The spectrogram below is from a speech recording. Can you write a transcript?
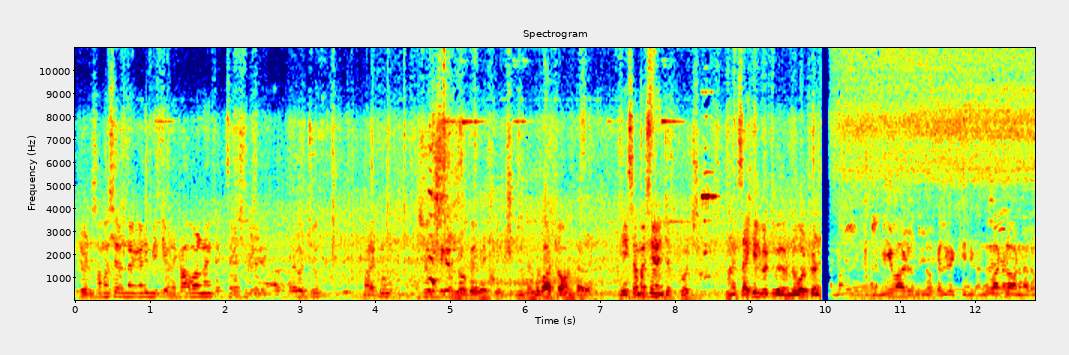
ఎటువంటి సమస్యలు ఉన్నా కానీ మీకు ఏమైనా కావాలన్నా ఖచ్చితంగా అశోక్ అడగచ్చు. మనకు అశోక్ దగ్గర లోకల్ వ్యక్తి మీకు అందుబాటులో ఉంటారు. ఏ సమస్య అని చెప్పుకోవచ్చు. మనకు సైకిల్ గుర్తు మీద రెండు ఓట్లు ఉంటాయి మన మీ వాడు లోకల్ వ్యక్తి అందుబాటులో ఉన్నారు.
